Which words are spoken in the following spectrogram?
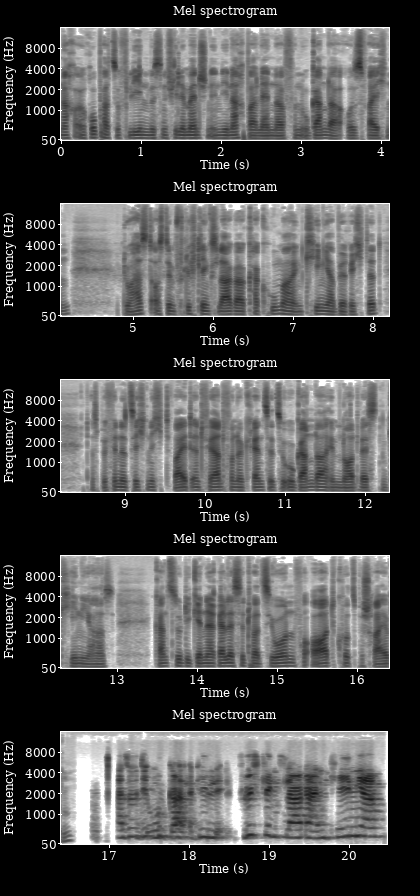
nach, Europa zu fliehen, müssen viele Menschen in die Nachbarländer von Uganda ausweichen. Du hast aus dem Flüchtlingslager Kakuma in Kenia berichtet. Das befindet sich nicht weit entfernt von der Grenze zu Uganda im Nordwesten Kenias. Kannst du die generelle Situation vor Ort kurz beschreiben? Also die, die Flüchtlingslager in Kenia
